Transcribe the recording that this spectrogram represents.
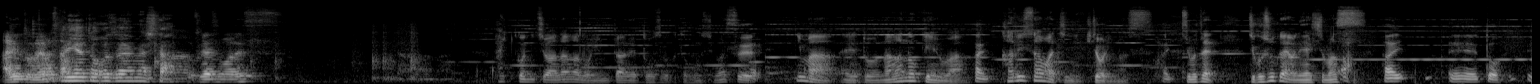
ありがとうございました。ありがとうございました。お疲れ様です。はい、こんにちは。長野インターネット放送局と申します。今、えっ、と長野県は軽井沢町に来ております。はいすみません。自己紹介お願いします。はい、えーと、え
